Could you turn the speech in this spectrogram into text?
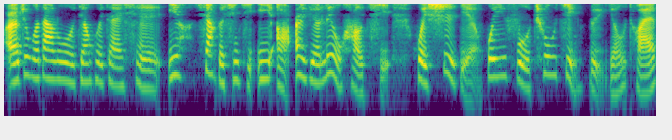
而中国大陆将会在下一下个星期一啊，二月六号起会试点恢复出境旅游团。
